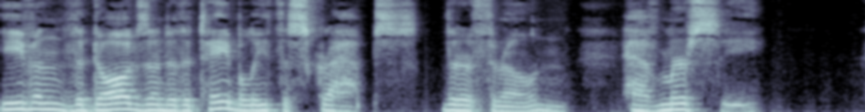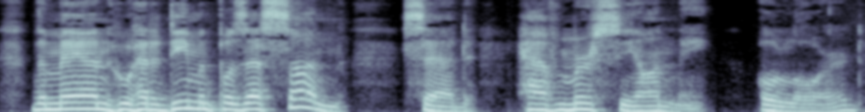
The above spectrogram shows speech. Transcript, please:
Even the dogs under the table eat the scraps that are thrown have mercy. The man who had a demon possessed son said, Have mercy on me, O Lord.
